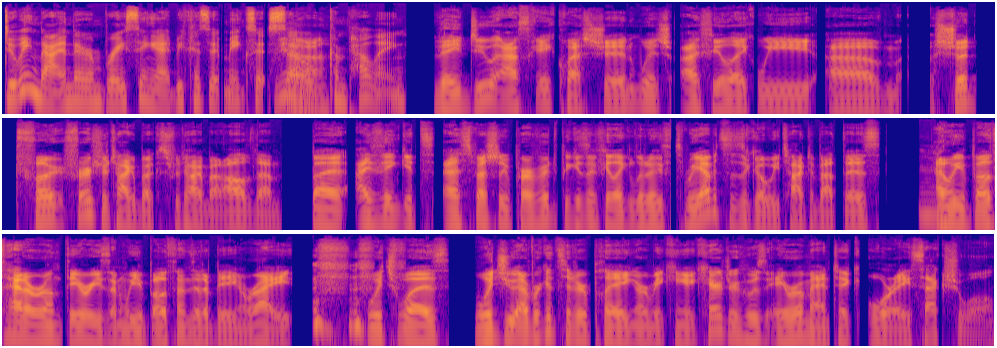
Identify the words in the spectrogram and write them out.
doing that and they're embracing it because it makes it so Yeah. compelling. They do ask a question, which I feel like we um, should fir- first you're talking about because we're talking about all of them. But I think it's especially perfect because I feel like literally three episodes ago we talked about this Mm. and we both had our own theories and we both ended up being right, which was would you ever consider playing or making a character who is aromantic or asexual?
